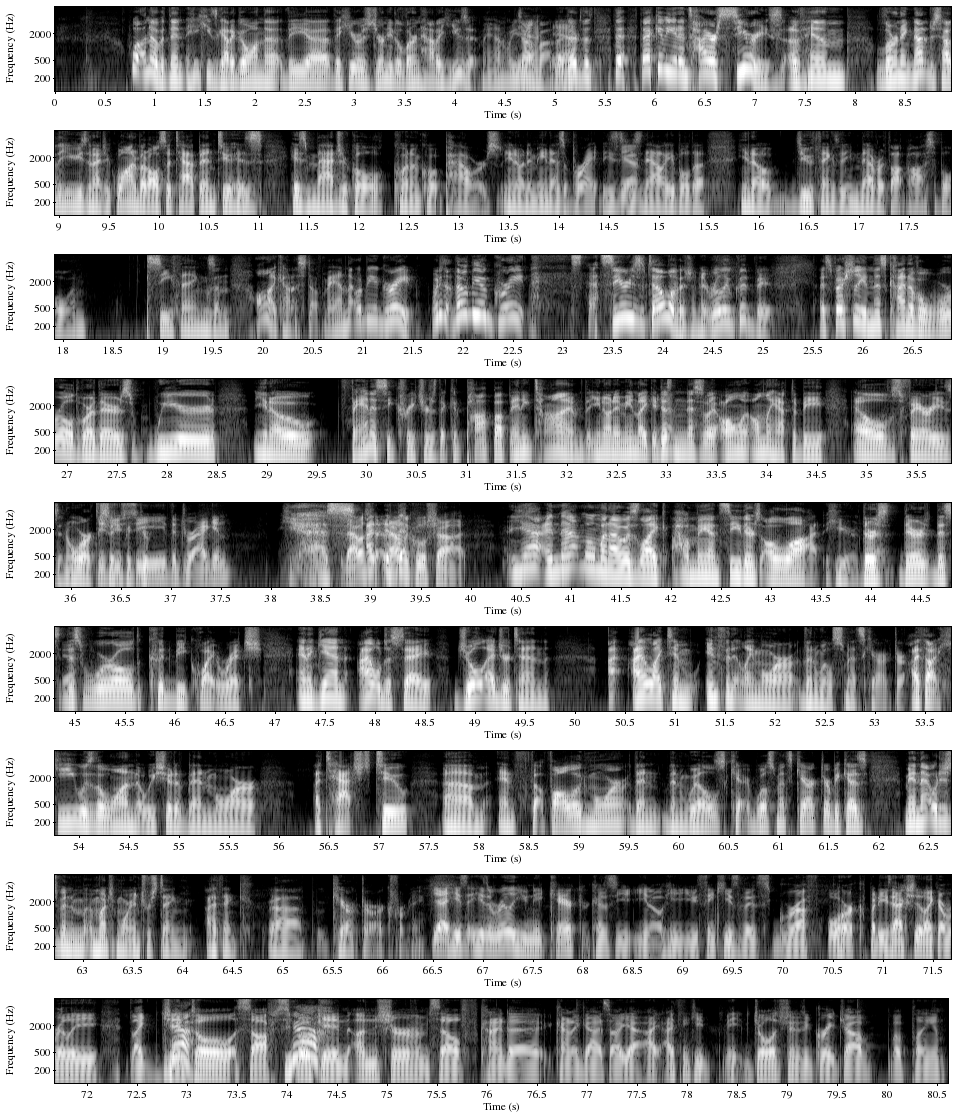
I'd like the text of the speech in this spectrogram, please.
Well, no, but then he, he's got to go on the the uh, the hero's journey to learn how to use it, man. What are you talking about? yeah. That, that could be an entire series of him learning not just how to use the magic wand, but also tap into his his magical quote unquote powers. You know what I mean? As a bright, he's Yeah. he's now able to you know do things that he never thought possible and see things and all that kind of stuff. Man, that would be a great. What is that? That would be a great series of television. It really could be, especially in this kind of a world where there's weird, you know, fantasy creatures that could pop up anytime. That you know what I mean? Like it doesn't necessarily only, only have to be elves, fairies, and orcs. Did It- you it could- see the dragon? Yes, That was I- that was a cool shot. yeah, in that moment I was like, "Oh man, see there's a lot here. There's there this this world could be quite rich." And again, I will just say Joel Edgerton I, I liked him infinitely more than Will Smith's character. I thought he was the one that we should have been more attached to um, and f- followed more than than Will's Will Smith's character because man, that would have just been a much more interesting, I think, uh, character arc for me. Yeah, he's he's a really unique character because you you know he you think he's this gruff orc, but he's actually like a really like gentle, soft spoken, unsure of himself kind of kind of guy. So yeah, I, I think he, he Joel Edgerton did a great job of playing him.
